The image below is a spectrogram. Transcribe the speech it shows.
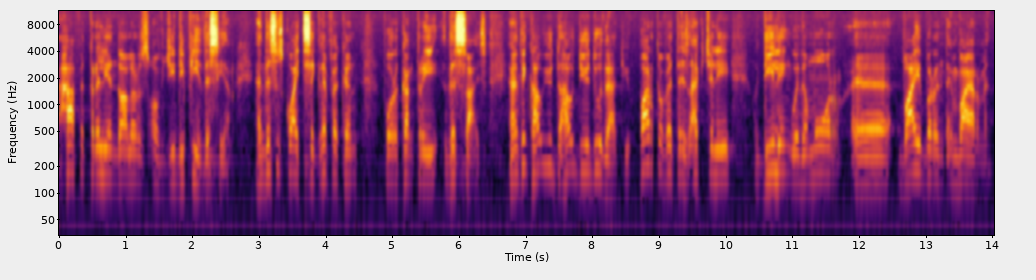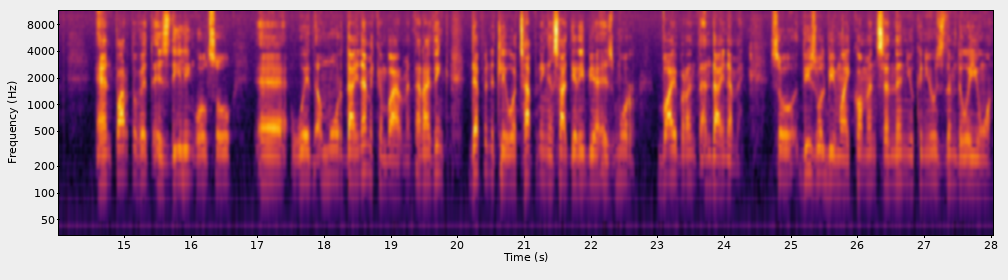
half a trillion dollars of GDP this year. And this is quite significant for a country this size. And I think how, you, how do you do that? You, part of it is actually dealing with a more uh, vibrant environment and part of it is dealing also uh, with a more dynamic environment. And I think definitely what's happening in Saudi Arabia is more vibrant and dynamic. So these will be my comments, and then you can use them the way you want.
